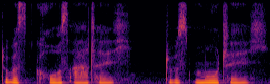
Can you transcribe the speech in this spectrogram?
Du bist großartig. Du bist mutig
